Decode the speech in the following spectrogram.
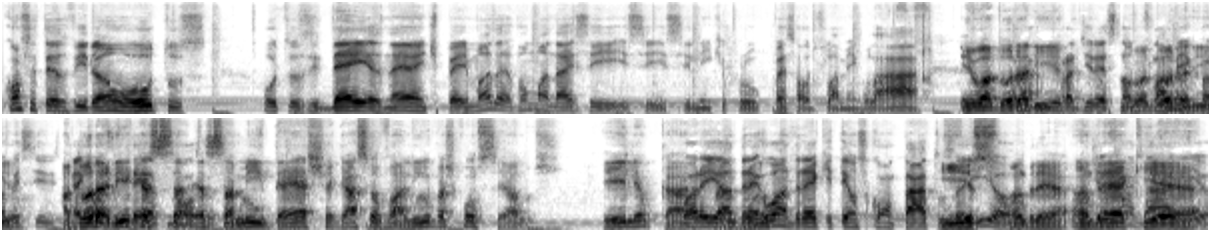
Com certeza virão outros outras ideias, né? A gente pede, manda, vamos mandar esse, esse, esse link pro pessoal do Flamengo lá. Eu adoraria. Para a direção do adoraria. Flamengo. Se adoraria que essa, essa minha ideia chegasse ao Valinho Vasconcelos. Ele é o cara. Agora aí, André, o André que tem os contatos Isso, aí, ó. André, André que é. Aí,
